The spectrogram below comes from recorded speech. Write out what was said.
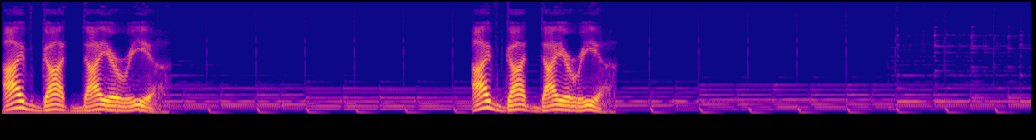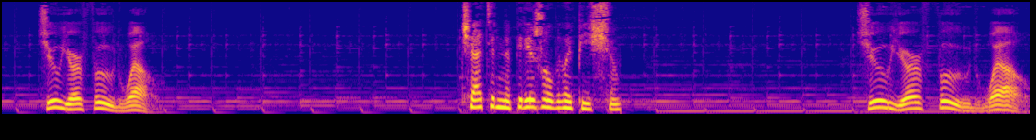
I've got diarrhea. I've got diarrhea. Chew your food well. Тщательно пережевывай пищу. Chew your food well.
